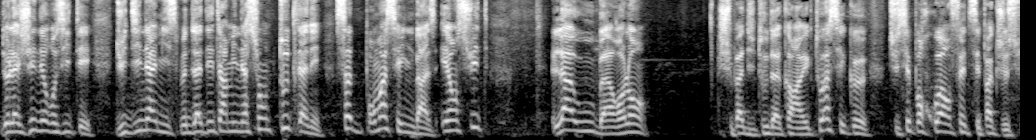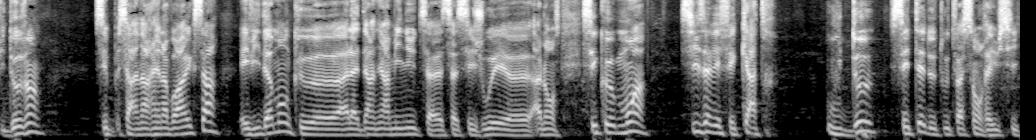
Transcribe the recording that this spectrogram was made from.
de la générosité, du dynamisme, de la détermination toute l'année. Ça, pour moi, c'est une base. Et ensuite, là où, bah, Roland, je suis pas du tout d'accord avec toi, c'est que tu sais pourquoi en fait, c'est pas que je suis devin. Ça n'a rien à voir avec ça. Évidemment que euh, à la dernière minute, ça, ça s'est joué euh, à Lens. C'est que moi, s'ils avaient fait 4 ou 2, c'était de toute façon réussi.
